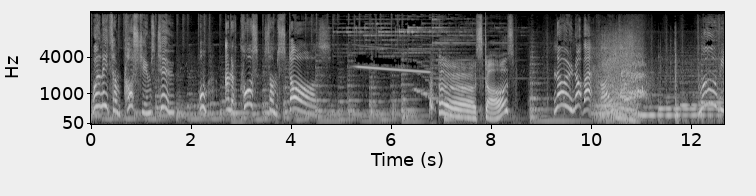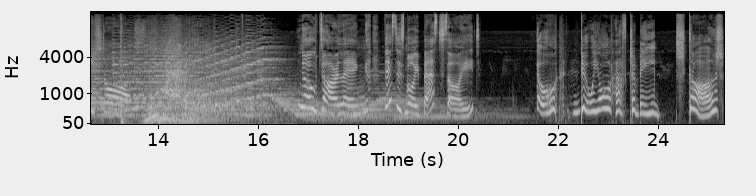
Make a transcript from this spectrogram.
We'll need some costumes too. Oh, and of course, some stars. Uh, stars? No, not that kind. Movie stars. No, darling. This is my best side. Oh, do we all have to be stars?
